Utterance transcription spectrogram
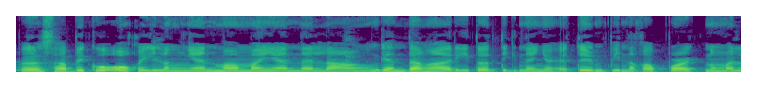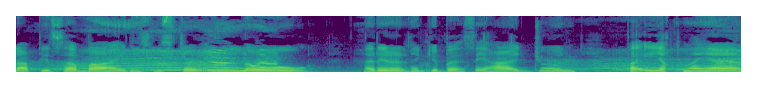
Pero sabi ko, okay lang yan, mamaya na lang. Ang ganda nga rito, tignan nyo, ito yung pinaka-park nung malapit sa bahay ni sister-in-law. Naririnig niyo ba si Hajun? Paiyak na yan.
